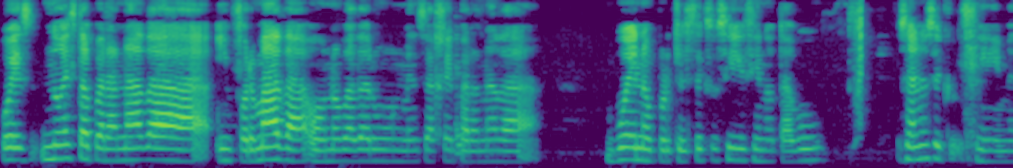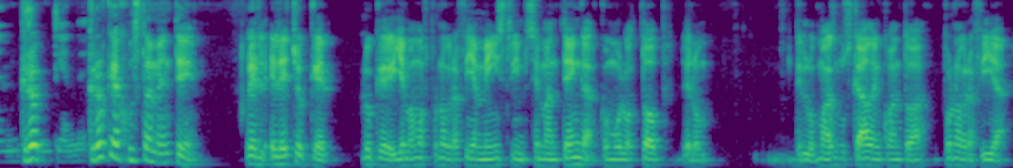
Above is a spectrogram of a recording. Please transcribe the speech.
pues no está para nada informada o no va a dar un mensaje para nada bueno porque el sexo sigue siendo tabú. O sea, no sé si me entiende. Creo que justamente el, el hecho que lo que llamamos pornografía mainstream se mantenga como lo top de lo, de lo más buscado en cuanto a pornografía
